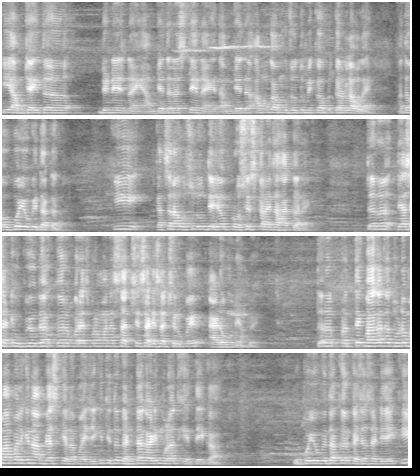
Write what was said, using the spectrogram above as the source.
की आमच्या इथं ड्रेनेज नाही आमच्या इथं रस्ते नाहीत आमच्या इथं अमुक अमुक जो तुम्ही कर कर लावलाय आता उपयोगिता कर. की कचरा उचलून त्याच्यावर प्रोसेस करायचा हा कर आहे. तर त्यासाठी उपयोग कर बऱ्याच प्रमाणात सातशे साडेसातशे रुपये ॲड होऊन येतोय. तर प्रत्येक भागाचा थोडं महापालिकेनं अभ्यास केला पाहिजे की तिथं घंटा गाडी मुळात येते का? उपयोगिता कर कशासाठी आहे की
